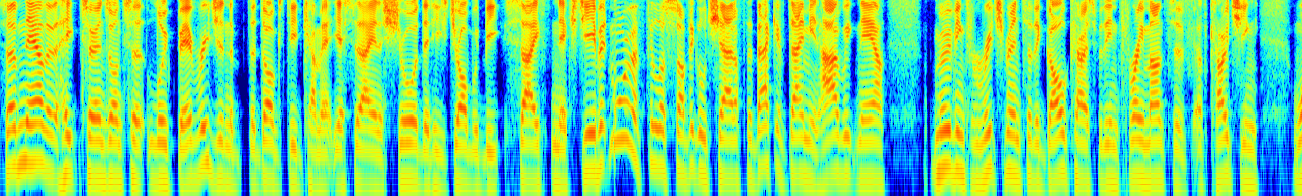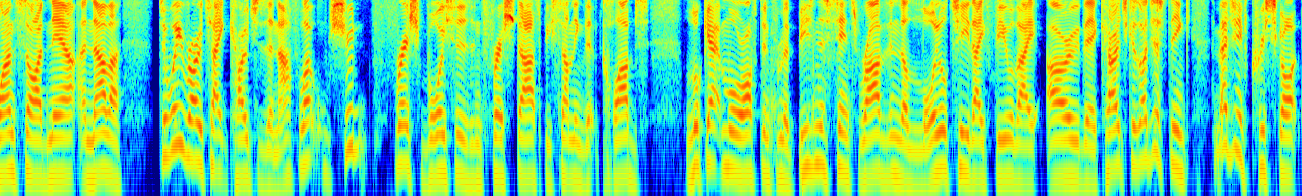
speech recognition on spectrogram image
So now the heat turns on to Luke Beveridge, and the, the, Dogs did come out yesterday and assured that his job would be safe next year. But more of a philosophical chat off the back of Damien Hardwick now moving from Richmond to the Gold Coast within three months of, of coaching one side, now another. Do we rotate coaches enough? Like, should fresh voices and fresh starts be something that clubs look at more often from a business sense rather than the loyalty they feel they owe their coach? Because I just think, imagine if Chris Scott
